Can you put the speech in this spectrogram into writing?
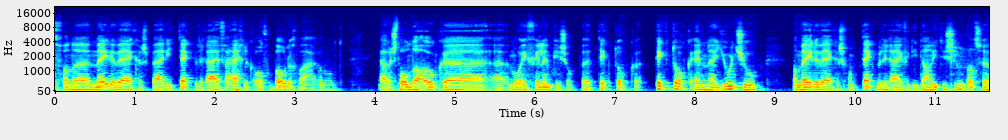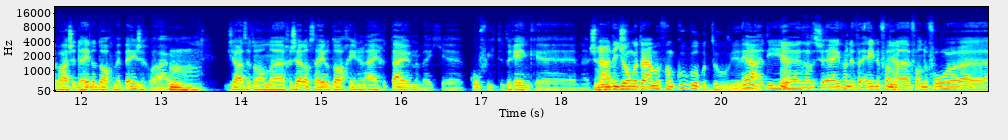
80% van de medewerkers bij die techbedrijven eigenlijk overbodig waren. Want er stonden ook eh, eh, mooie filmpjes op eh, TikTok, TikTok en eh, YouTube van medewerkers van techbedrijven die dan niet te zien wat ze, waar ze de hele dag mee bezig waren. Die zaten dan eh, gezellig de hele dag in hun eigen tuin een beetje koffie te drinken. En, eh, Ja, die jonge dame van Google bedoel je? Ja, die, Ja. eh, dat is een van de, een van Ja. de, van de voor, eh,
